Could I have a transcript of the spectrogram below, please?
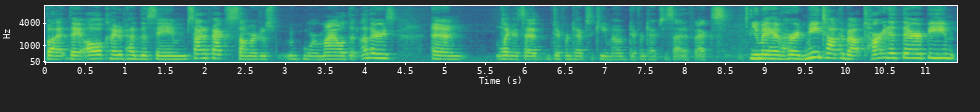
but they all kind of had the same side effects. Some are just more mild than others. And like I said, different types of chemo, different types of side effects. You may have heard me talk about targeted therapy.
